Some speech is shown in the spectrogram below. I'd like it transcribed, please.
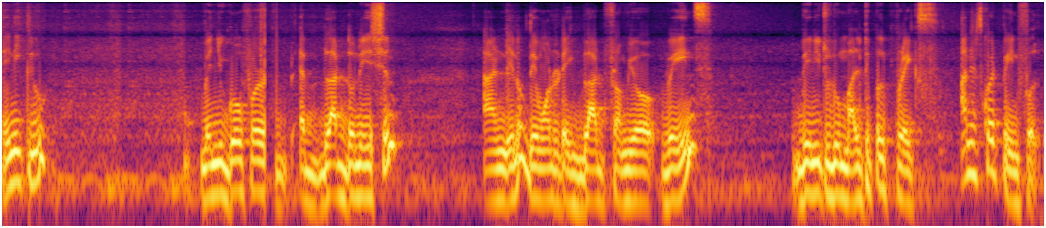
Any clue? When you go for a blood donation and you know they want to take blood from your veins they need to do multiple pricks and it's quite painful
